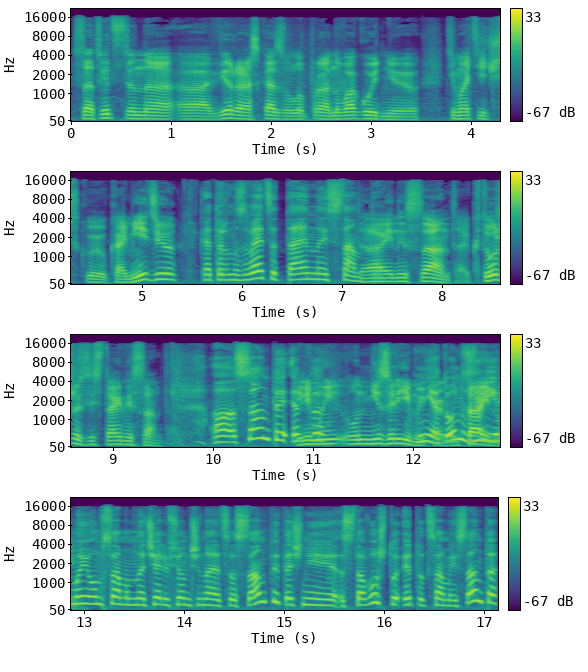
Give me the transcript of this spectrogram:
Соответственно, Вера рассказывала про новогоднюю тематическую комедию. Которая называется «Тайный Санта». «Тайный Санта». Кто же здесь «Тайный Санта»? А, Санта это... Или мы, он незримый? Нет, он бы, зримый. Он в самом начале все начинается с Санты, точнее с того, что этот самый Санта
